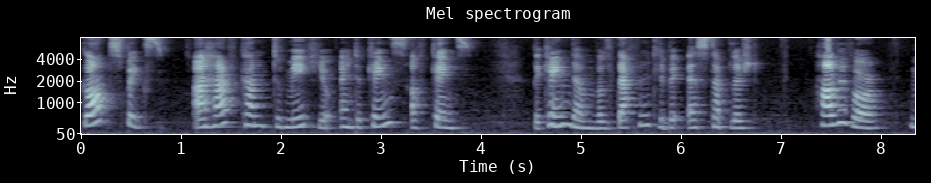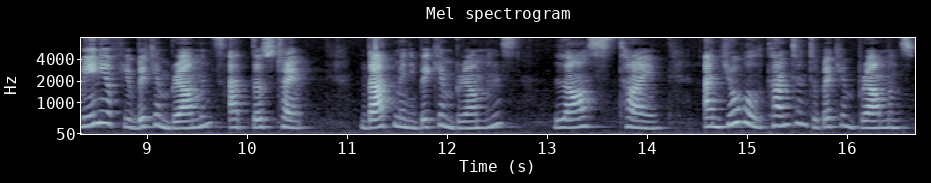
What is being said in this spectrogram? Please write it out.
God speaks, I have come to make you into kings of kings. The kingdom will definitely be established. However, many of you became Brahmins at this time. That many became Brahmins last time, and you will continue to become Brahmins.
